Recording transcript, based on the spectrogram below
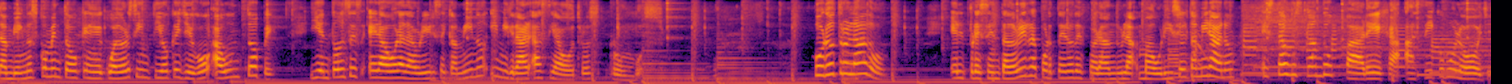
También nos comentó que en Ecuador sintió que llegó a un tope y entonces era hora de abrirse camino y migrar hacia otros rumbos. Por otro lado, el presentador y reportero de farándula Mauricio Altamirano está buscando pareja, así como lo oye,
